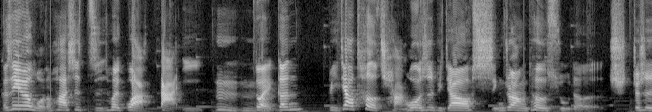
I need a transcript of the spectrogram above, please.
可是因为我的话是只会挂大衣，嗯嗯，对，跟比较特长或者是比较形状特殊的裙，就是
